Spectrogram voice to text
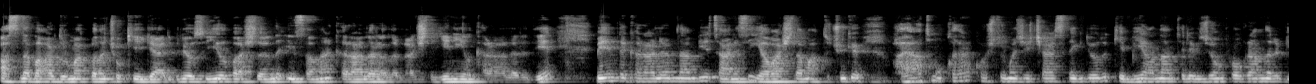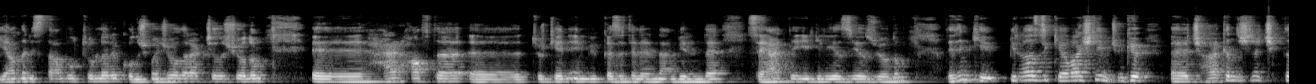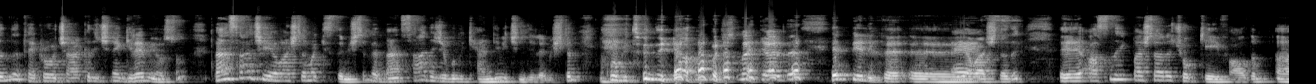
Aslında bahar durmak bana çok iyi geldi. Biliyorsun yıl başlarında insanlar kararlar alırlar. İşte yeni yıl kararları diye. Benim de kararlarımdan bir tanesi yavaşlamaktı. Çünkü hayatım o kadar koşturmacı içerisinde gidiyorduk ki bir yandan televizyon programları, bir yandan İstanbul turları, konuşmacı olarak çalışıyordum. Ee, her hafta e, Türkiye'nin en büyük gazetelerinden birinde seyahatle ilgili yazı yazıyordum. Dedim ki birazcık yavaşlayayım. Çünkü e, çarkın dışına çıktığında tekrar o çarkın içine giremiyorsun. Ben sadece yavaşlamak istemiştim ve ben sadece bunu kendim için dilemiştim. Ama bütün dünyanın başına geldi. Hep birlikte e, evet. yavaşladık. E, aslında ilk başlarda çok keyif aldım. E,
